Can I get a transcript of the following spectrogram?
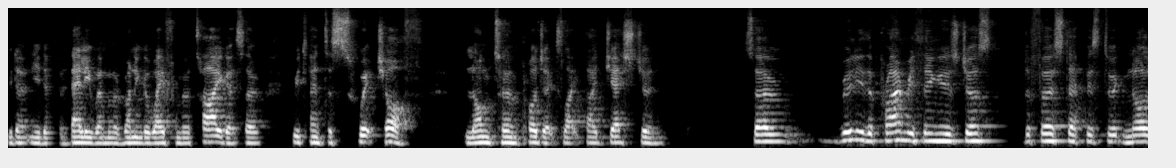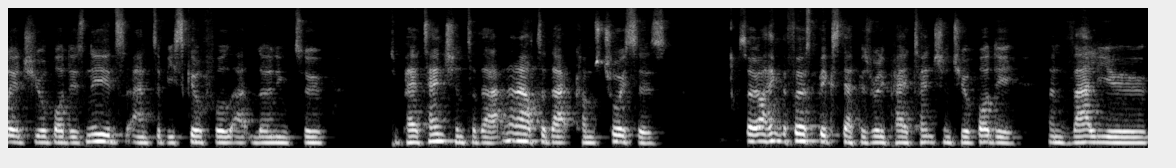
We don't need a belly when we're running away from a tiger, so we tend to switch off long term projects like digestion. So, really, the primary thing is just the first step is to acknowledge your body's needs and to be skillful at learning to, to pay attention to that. And then out of that comes choices. So, I think the first big step is really pay attention to your body and value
